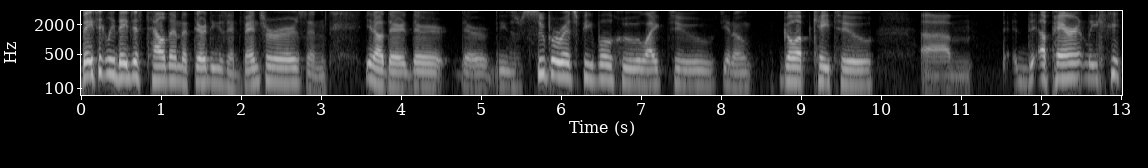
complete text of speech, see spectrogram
basically they just tell them that they're these adventurers and you know they're they're they're these super rich people who like to you know go up K two. Um, apparently,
